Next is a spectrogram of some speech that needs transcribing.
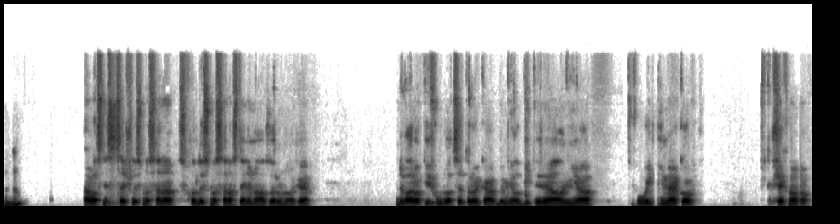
Mm-hmm. A vlastně sešli jsme se na, shodli jsme se na stejném názoru, no, že dva roky v U23 by měl být ideální a uvidíme jako všechno,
